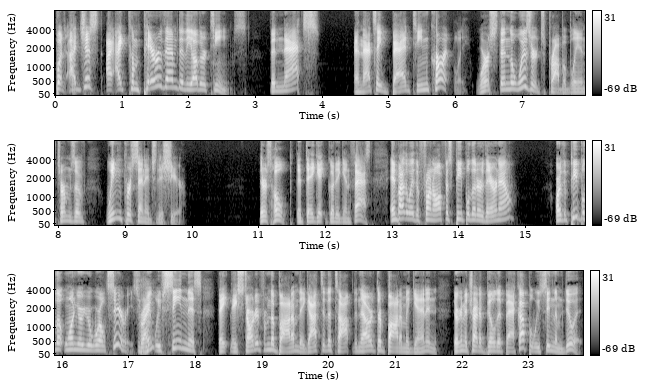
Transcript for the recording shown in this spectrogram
But I just I, I compare them to the other teams. The Nats, and that's a bad team currently, worse than the Wizards probably in terms of win percentage this year. There's hope that they get good again fast. And by the way, the front office people that are there now are the people that won your, your World Series, right? Mm-hmm. We've seen this. They they started from the bottom, they got to the top, then they're at their bottom again, and they're going to try to build it back up. But we've seen them do it.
